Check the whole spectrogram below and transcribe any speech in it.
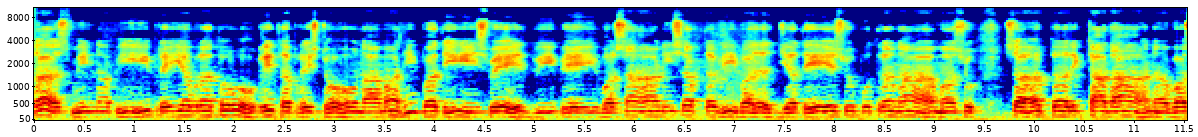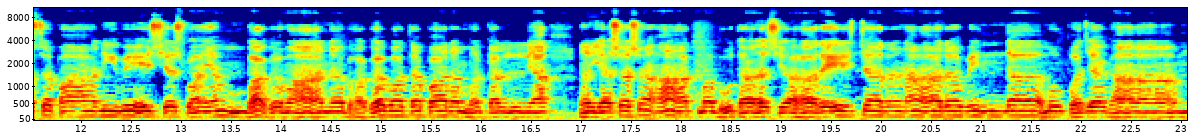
तस्मिन्नपि प्रेयव्रतो घृतपृष्ठो नामाधिपति स्वे द्वीपे वर्षाणि सप्त विभज्यतेषु पुत्रनामसु सप्तरिक्तादान वसपानिवेश्य स्वयं भगवान् भगवत परम कल्याण यशस आत्मभूतस्य हरेश्चरणारविन्दमुपजगाम्।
